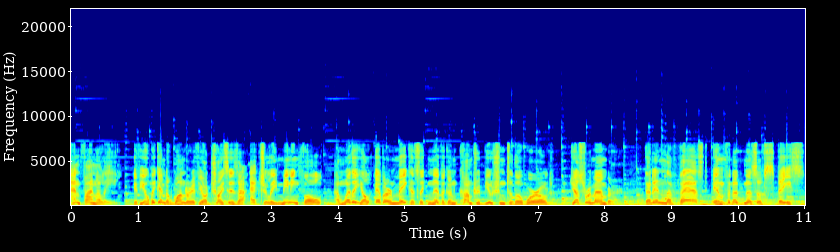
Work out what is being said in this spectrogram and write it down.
And finally, if you begin to wonder if your choices are actually meaningful and whether you'll ever make a significant contribution to the world, just remember that in the vast infiniteness of space,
